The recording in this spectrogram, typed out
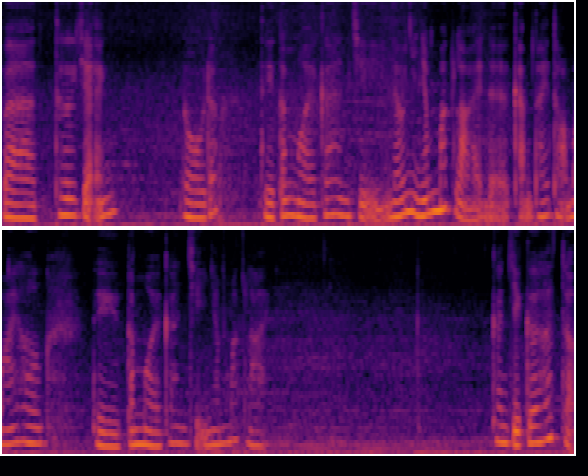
và thư giãn rồi đó, thì tâm mời các anh chị, nếu như nhắm mắt lại để cảm thấy thoải mái hơn, thì tâm mời các anh chị nhắm mắt lại. Các anh chị cứ hít thở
